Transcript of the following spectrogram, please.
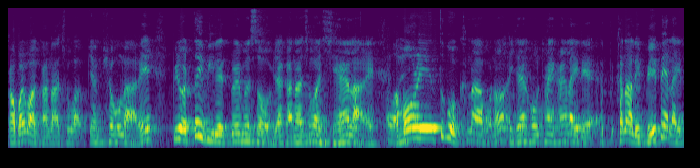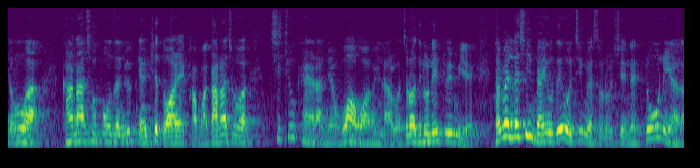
နောက်ပိုင်းမှာဂါနာချိုကပြန်ဖြုံးလာတယ်ပြီးတော့တိတ်ပြီးလဲတွဲမစော့ဘူးဗျာဂါနာချိုကရမ်းလာတယ်အမော်ရင်သူ့ကိုခဏပေါ့နော်အရန်ခုံထိုင်ခိုင်းလိုက်တယ်ခဏလေးဘေးဖက်လိုက်တော့ကဂါနာချိုပုံစံမျိုးပြန်ဖြစ်သွားတဲ့အခါမှာဂါနာချိုကချီကျူးခံရတာမြန်ဝဝါပြီလားပေါ့ကျွန်တော်ဒီလိုလေးတွေးမိတယ်ဒါပေမဲ့လက်ရှိမန်ယူသင်းကိုကြည့်မယ်ဆိုလို့ရှိရင်လည်းတိုးနေရက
